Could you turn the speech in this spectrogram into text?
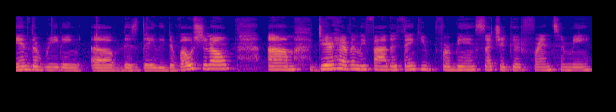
in the reading of this daily devotional. Um, dear Heavenly Father, thank you for being such a good friend to me.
